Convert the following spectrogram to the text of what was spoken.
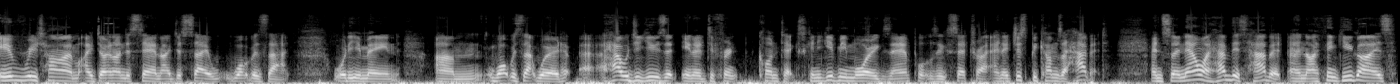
every time I don't understand, I just say, what was that? What do you mean? Um, what was that word? How would you use it in a different context? Can you give me more examples, etc.? And it just becomes a habit. And so now I have this habit and I think you guys,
